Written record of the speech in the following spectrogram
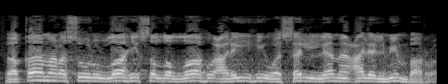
فقام رسول الله صلى الله عليه وسلم على المنبر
